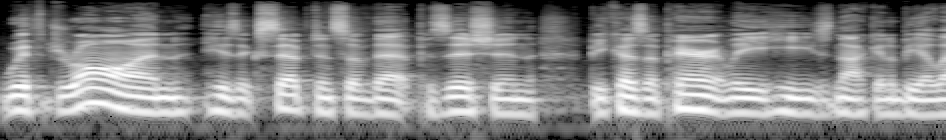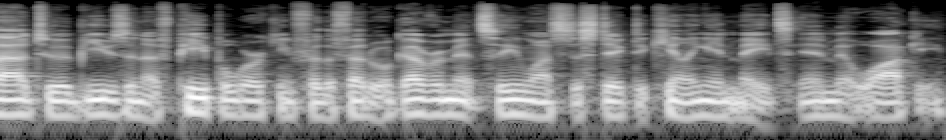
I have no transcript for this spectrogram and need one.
withdrawn his acceptance of that position because apparently he's not going to be allowed to abuse enough people working for the federal government, so he wants to stick to killing inmates in Milwaukee.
